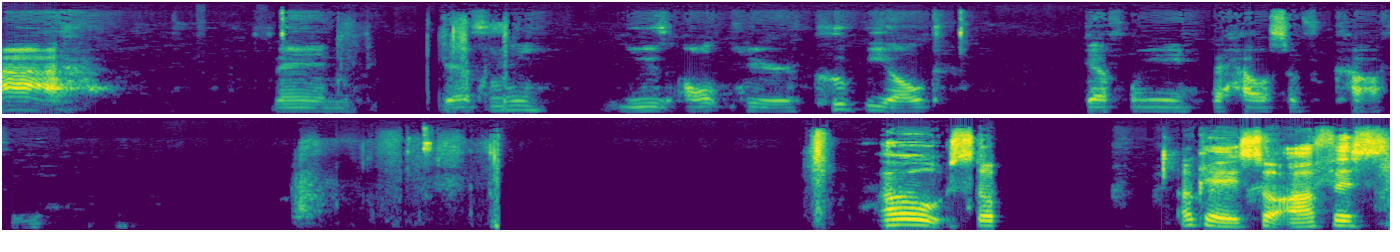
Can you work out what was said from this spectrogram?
ah, then definitely use Alt here. Koopy Alt, definitely the house of coffee. Oh, so okay, so office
